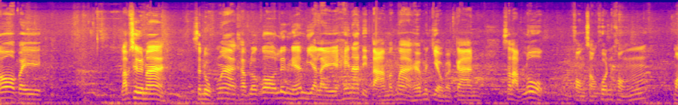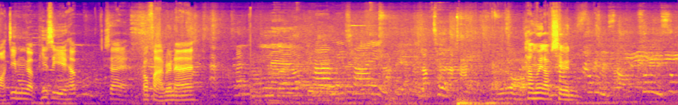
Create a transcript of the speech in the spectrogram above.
ก็ไปรับเชิญมาสนุกมากครับ แล้วก็เรื่องนี้มีอะไรให้น่าติดตามมากๆครับ มันเกี่ยวกับการสลับโลกของสองคนของหมอจิมกับพี่ซีครับ ใช่ ก็ฝากด้วยนะ แล้วถ้าไม่ใช่รับเชิญล่ะคะถ้าไม่รับเชิญ ซุ่มสองซุ่มซุ่ม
